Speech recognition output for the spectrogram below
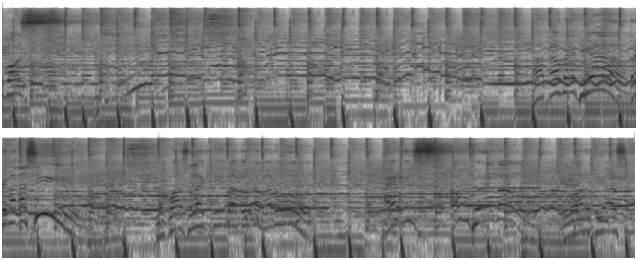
bos. Aga Media terima kasih. Bapak Seleki Batur Baru Eris Audioremal luar biasa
